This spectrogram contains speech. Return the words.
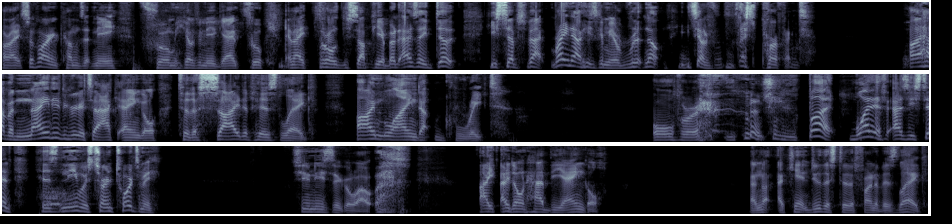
All right, so far he comes at me, boom, he comes at me again, boom, and I throw this up here. But as I do it, he steps back. Right now, he's giving me a re- no, he's got a, that's perfect. I have a 90 degree attack angle to the side of his leg. I'm lined up great. Over. but what if, as he stood, his knee was turned towards me? She needs to go out. I, I don't have the angle. I'm not, I can't do this to the front of his leg.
